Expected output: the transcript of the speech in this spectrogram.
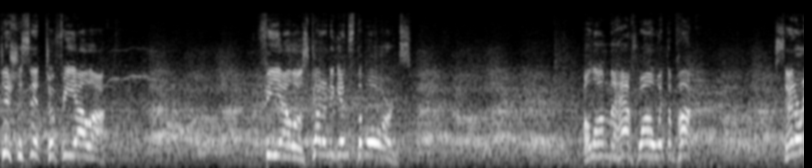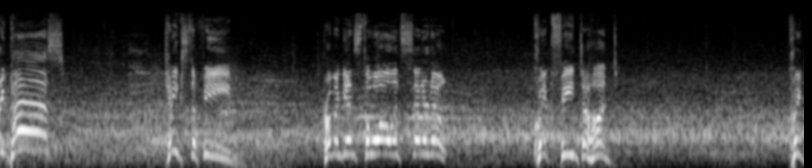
Dishes it to Fiala. Fiala's got it against the boards. Along the half wall with the puck. Centering pass. Takes the feed. From against the wall, it's centered out. Quick feed to Hunt. Quick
